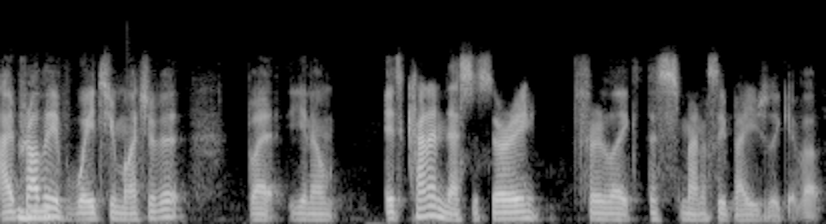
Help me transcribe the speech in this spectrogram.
I Mm-hmm. probably have way too much of it, but you know, it's kind of necessary for like this amount of sleep I usually give up.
